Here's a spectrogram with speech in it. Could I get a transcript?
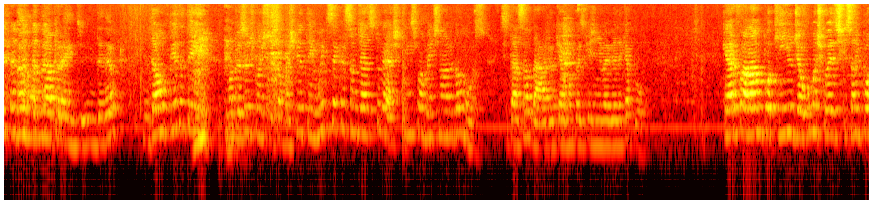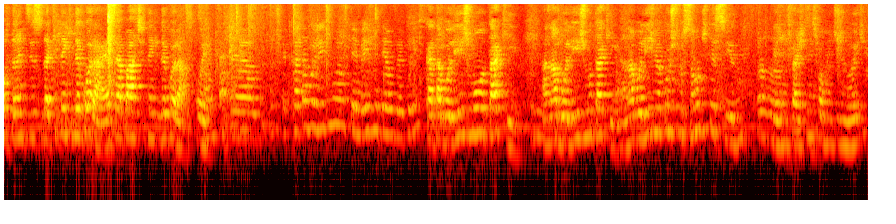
não, não aprende, entendeu? Então o pita tem, uma pessoa de constituição mais pita tem muita secreção de ácido gástrico, principalmente na hora do almoço. Se está saudável, que é uma coisa que a gente vai ver daqui a pouco. Quero falar um pouquinho de algumas coisas que são importantes, isso daqui tem que decorar, essa é a parte que tem que decorar. Oi. É, catabolismo é o que mesmo tem a ver com isso? Catabolismo está aqui, anabolismo está aqui. Anabolismo é a construção de tecido, que a gente faz principalmente de noite.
